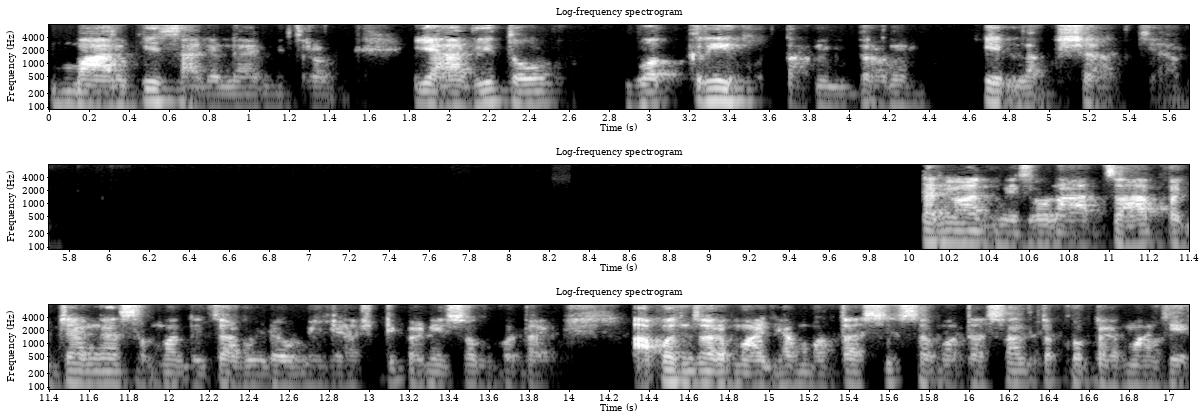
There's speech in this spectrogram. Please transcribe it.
मार्गी झालेला आहे मित्रांनो याआधी तो वक्री होता मित्रांनो हे लक्षात घ्या. धन्यवाद मित्रांनो. आजचा हा पंचांगा संबंधीचा व्हिडिओ मी याच ठिकाणी संपत आहे. आपण जर माझ्या मताशी सहमत असाल तर कृपया माझे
